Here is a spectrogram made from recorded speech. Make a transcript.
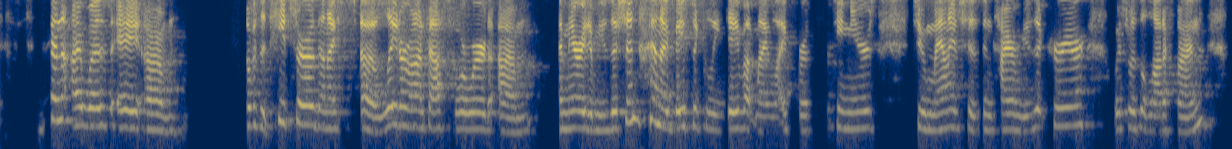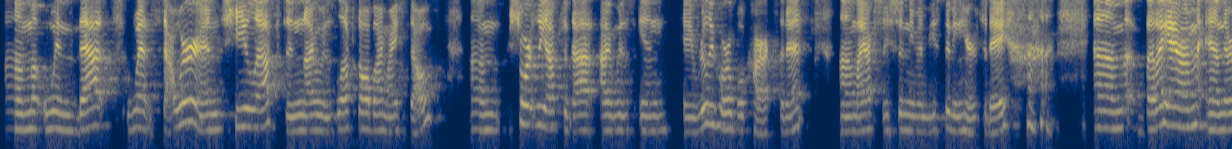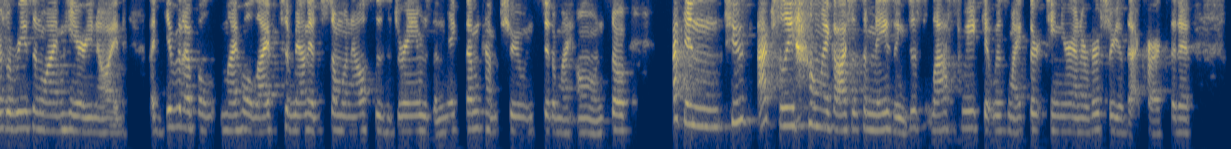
Then I was a, um, I was a teacher. Then I uh, later on, fast forward, um, I married a musician and I basically gave up my life for 13 years to manage his entire music career, which was a lot of fun. Um, when that went sour and he left and I was left all by myself, um, shortly after that, I was in a really horrible car accident. Um, I actually shouldn't even be sitting here today, um, but I am, and there's a reason why I'm here. You know, I'd, I'd given up a, my whole life to manage someone else's dreams and make them come true instead of my own. So back in two, actually, oh my gosh, it's amazing. Just last week, it was my 13 year anniversary of that car accident,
